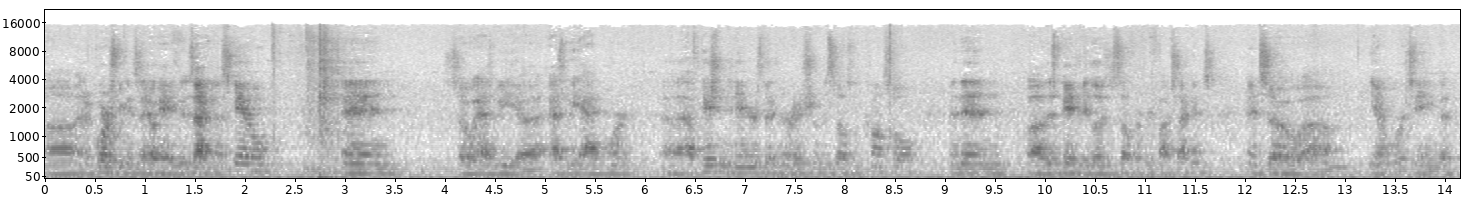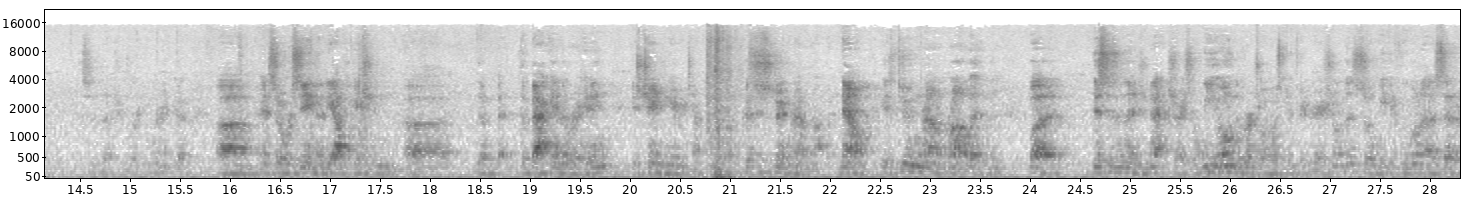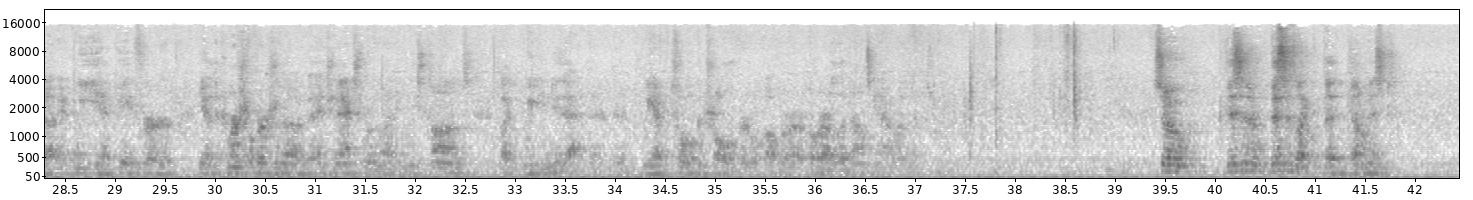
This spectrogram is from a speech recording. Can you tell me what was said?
Uh, and of course we can say, okay, is that going to scale? And so as we, uh, as we add more application containers, going to register themselves with Consul. And then uh, this page reloads itself every five seconds. And so, um, you know, we're seeing that this is actually working very good. Um, and so we're seeing that the application uh, the, the back end that we're hitting is changing every time because it's just doing round robin. Now, it's doing round robin, but this is an Nginx, right? So we own the virtual host configuration on this. So we, if we want to set it up, if we had paid for you know the commercial version of Nginx where we want to do least cons, like we can do that. They're, they're, we have total control over over, over our load balancing algorithm. So this is a, this is like the dumbest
